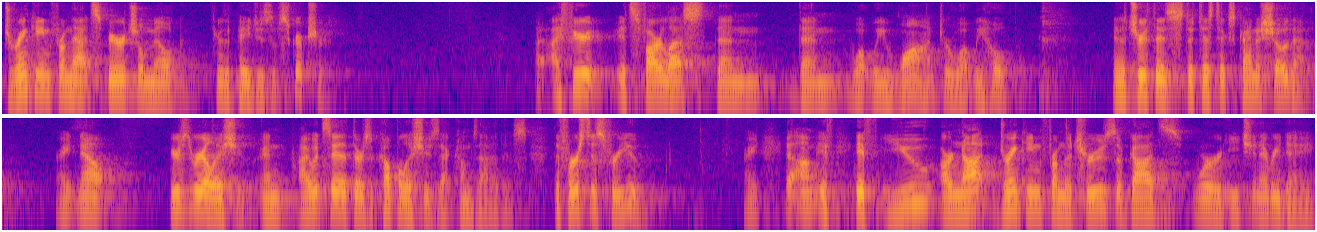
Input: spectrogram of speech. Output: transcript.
drinking from that spiritual milk through the pages of Scripture? I fear it's far less than, than what we want or what we hope. And the truth is, statistics kind of show that. Right? Now, here's the real issue. And I would say that there's a couple issues that comes out of this. The first is for you. Right? Um, if, if you are not drinking from the truths of God's word each and every day,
